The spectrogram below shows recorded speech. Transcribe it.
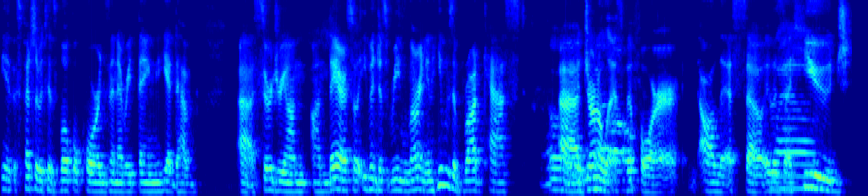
you know, especially with his vocal cords and everything, he had to have uh, surgery on on there. So even just relearn, and he was a broadcast Oh, uh, journalist wow. before all this, so it was Wow. a huge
